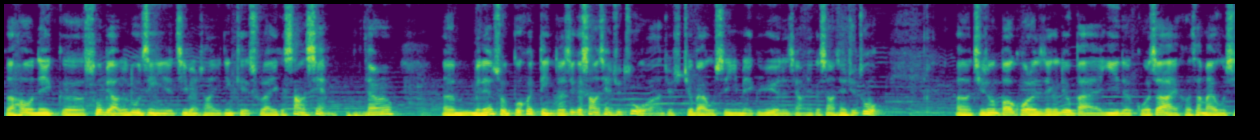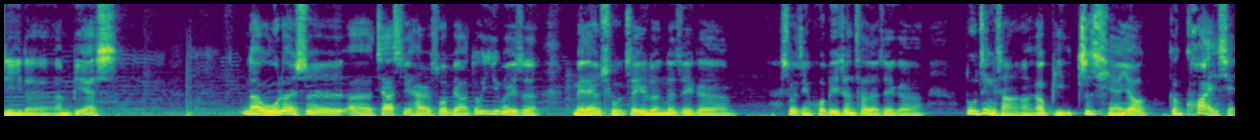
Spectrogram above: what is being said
然后那个缩表的路径也基本上已经给出来一个上限。当然，呃，美联储不会顶着这个上限去做啊，就是九百五十亿每个月的这样一个上限去做，呃，其中包括了这个六百亿的国债和三百五十亿的 MBS。那无论是呃加息还是缩表，都意味着美联储这一轮的这个收紧货币政策的这个路径上啊，要比之前要更快一些。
